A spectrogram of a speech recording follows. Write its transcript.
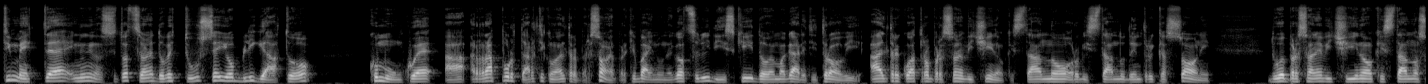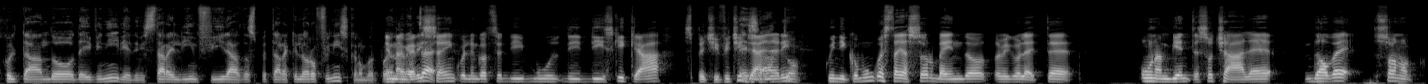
ti mette in una situazione dove tu sei obbligato comunque a rapportarti con altre persone, perché vai in un negozio di dischi dove magari ti trovi altre quattro persone vicino che stanno rovistando dentro i cassoni, due persone vicino che stanno ascoltando dei vinili e devi stare lì in fila ad aspettare che loro finiscano per poi e magari sei in quel negozio di, mu- di dischi che ha specifici Esatto. generi, quindi comunque stai assorbendo, tra virgolette, un ambiente sociale dove sono,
